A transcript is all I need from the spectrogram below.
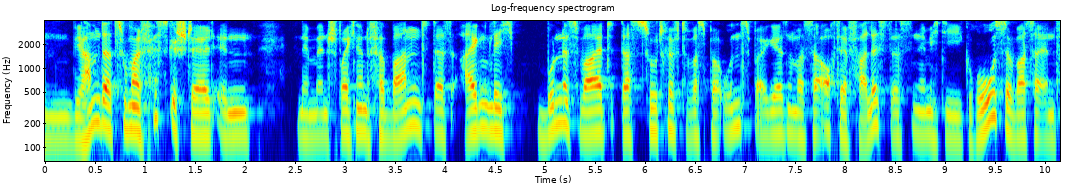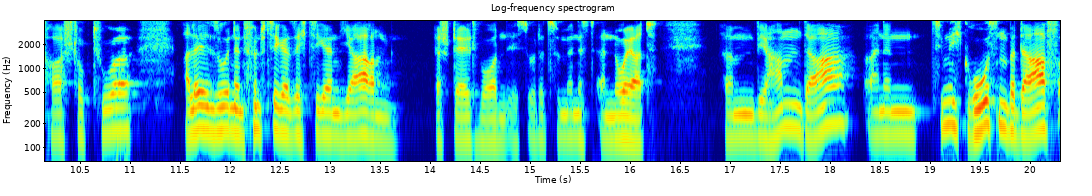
Wir haben dazu mal festgestellt in, in dem entsprechenden Verband, dass eigentlich bundesweit das zutrifft, was bei uns bei Gelsenwasser auch der Fall ist, dass nämlich die große Wasserinfrastruktur alle so in den 50er, 60er Jahren erstellt worden ist oder zumindest erneuert. Ähm, wir haben da einen ziemlich großen Bedarf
